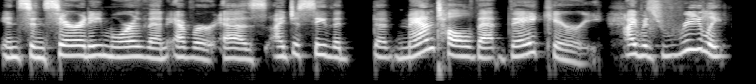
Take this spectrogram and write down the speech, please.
in sincerity more than ever as I just see the the mantle that they carry. I was really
